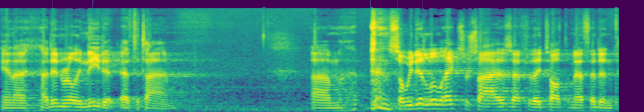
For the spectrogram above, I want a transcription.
and I, I didn't really need it at the time. Um, so we did a little exercise after they taught the method, and,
